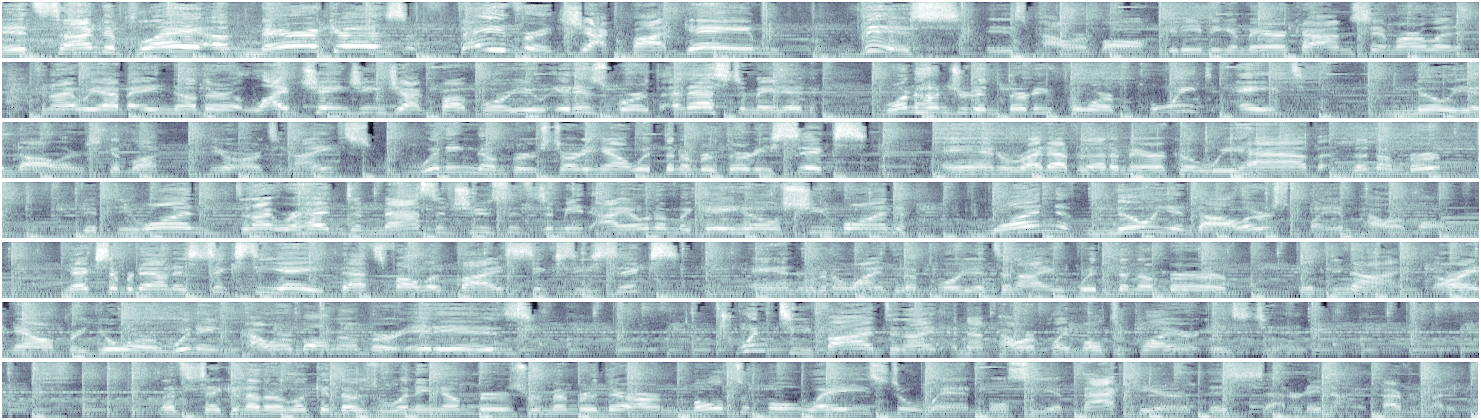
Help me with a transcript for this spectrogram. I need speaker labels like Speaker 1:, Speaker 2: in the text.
Speaker 1: It's time to play America's favorite jackpot game. This is Powerball. Good evening, America. I'm Sam Arlen. Tonight we have another life changing jackpot for you. It is worth an estimated $134.8 million. Good luck. Here are tonight's winning numbers, starting out with the number 36. And right after that, America, we have the number 51. Tonight we're heading to Massachusetts to meet Iona McCahill. She won $1 million playing Powerball. Next number down is 68. That's followed by 66. And we're going to wind it up for you tonight with the number 59. All right, now for your winning Powerball number, it is 25 tonight, and that Power Play multiplier is 10. Let's take another look at those winning numbers. Remember, there are multiple ways to win. We'll see you back here this Saturday night. Bye, everybody.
